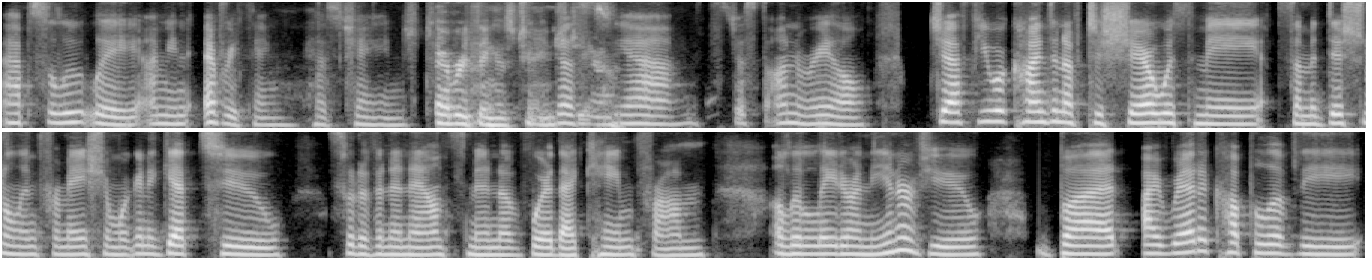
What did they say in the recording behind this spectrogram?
absolutely. I mean, everything has changed. Everything has changed. Just, yeah. yeah, it's just unreal. Jeff, you were kind enough to share with me some additional information. We're going to get to sort of an announcement of where that came from a little later in the interview. But I read a couple of the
